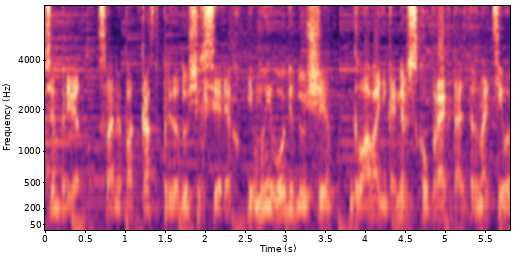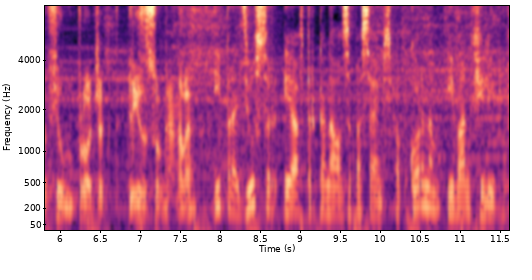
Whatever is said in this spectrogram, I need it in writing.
Всем привет! С вами подкаст в предыдущих сериях, и мы его ведущие. Глава некоммерческого проекта «Альтернатива Film Project» Лиза Сурганова и продюсер и автор канала «Запасаемся попкорном» Иван Филиппов.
